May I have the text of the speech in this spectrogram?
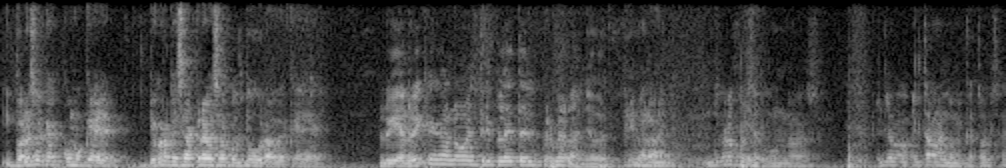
Y por eso es que como que yo creo que se ha creado esa cultura de que Luis Enrique ganó el triplete el primer año del primer año. Yo creo que fue el segundo eso. Él, llegó, él estaba en el 2014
